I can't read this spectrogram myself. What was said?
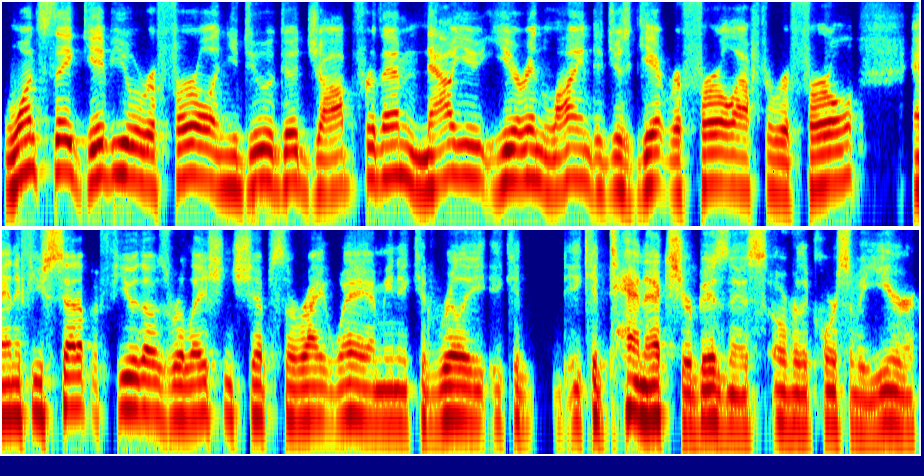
once they give you a referral and you do a good job for them, now you you're in line to just get referral after referral. And if you set up a few of those relationships the right way, I mean, it could really it could it could 10x your business over the course of a year.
